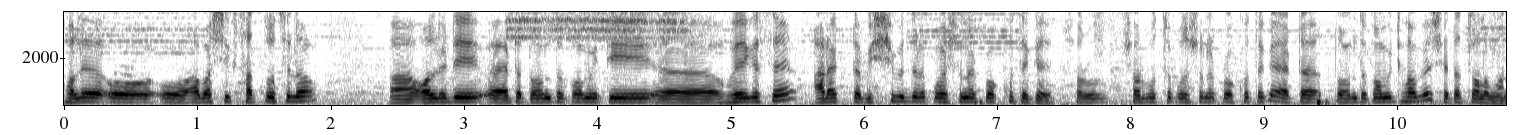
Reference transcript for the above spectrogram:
হলে ও আবাসিক ছাত্র ছিল। অলরেডি একটা তদন্ত কমিটি হয়ে গেছে। আর একটা বিশ্ববিদ্যালয় প্রশাসনের পক্ষ থেকে সর্বোচ্চ প্রশাসনের পক্ষ থেকে একটা তদন্ত কমিটি হবে, সেটা চলমান।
